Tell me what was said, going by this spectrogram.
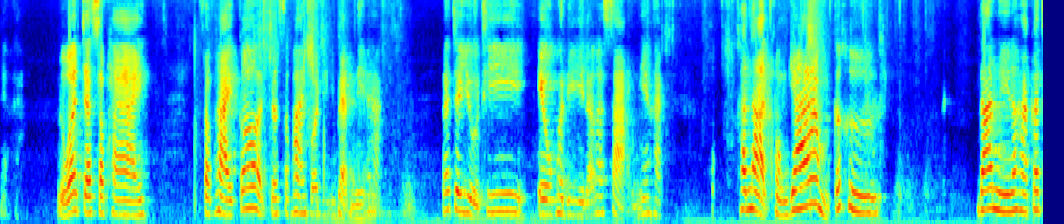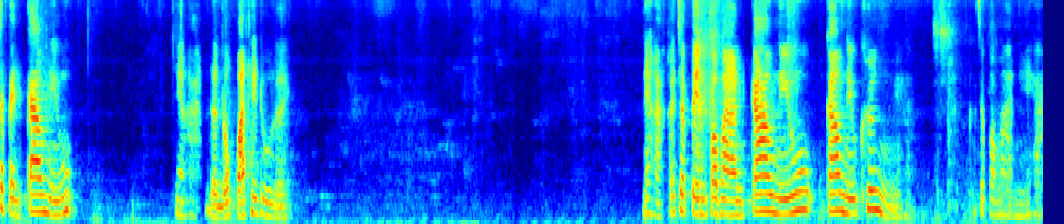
เนี่ยค่ะหรือว่าจะสะพายสะพายก็จะสะพายพอดีแบบนี้ค่ะก็จะอยู่ที่เอวพอดีแล้วก็สายเนี่ยค่ะ ขนาดของย่ามก็คือ ด้านนี้นะคะ ก็จะเป็นเก้านิ้ว เนี่ยค่ะ เดี๋ยวนกวัดให้ดูเลย เนี่ยค่ะ ก็จะเป็นประมาณเก้านิ้วเก้านิ้วครึ่งเนี่ยค่ะ ก็จะประมาณนี้ค่ะ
